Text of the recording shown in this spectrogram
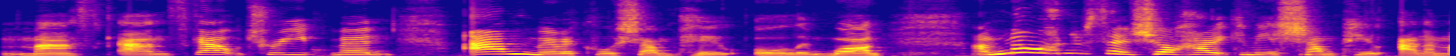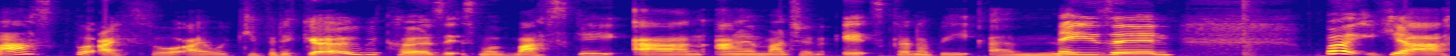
mask and scalp treatment and miracle shampoo all in one i'm not 100 percent sure how it can be a shampoo and a mask but i thought i would give it a go because it's Mud Masky and i imagine it's gonna be amazing but yeah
